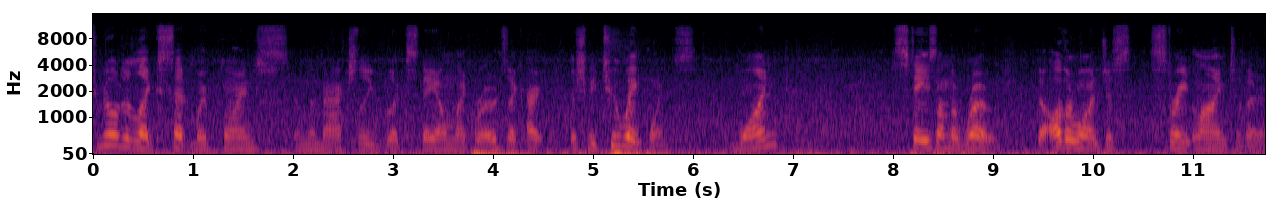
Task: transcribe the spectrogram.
Should be able to like set waypoints and then actually like stay on like roads. Like, all right, there should be two waypoints. One stays on the road. The other one just straight line to there.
